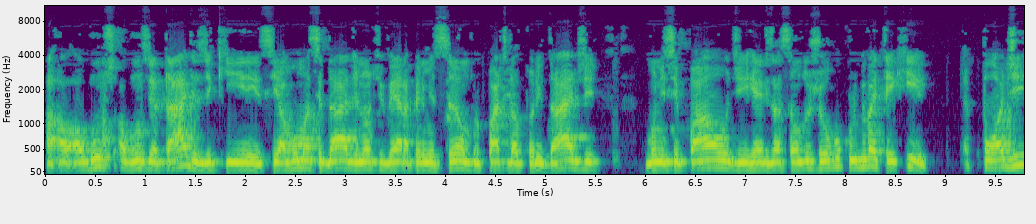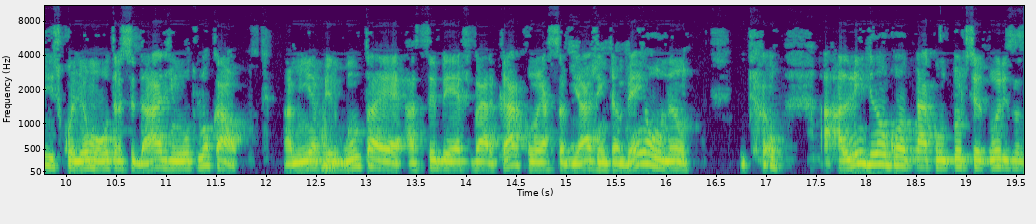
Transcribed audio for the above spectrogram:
alguns, alguns detalhes de que se alguma cidade não tiver a permissão por parte da autoridade municipal de realização do jogo, o clube vai ter que pode escolher uma outra cidade em outro local. A minha pergunta é: a CBF vai arcar com essa viagem também ou não? Então, além de não contar com torcedores nas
